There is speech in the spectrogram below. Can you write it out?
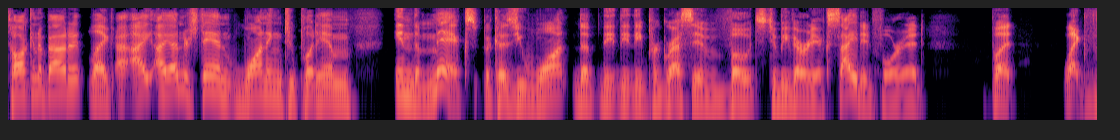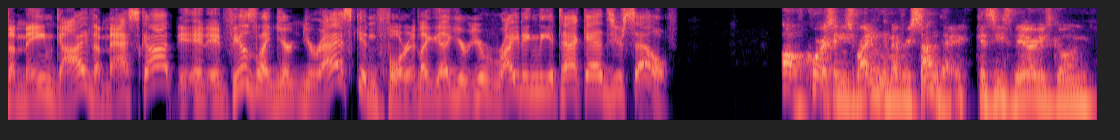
talking about it. Like I, I I understand wanting to put him in the mix because you want the the the, the progressive votes to be very excited for it, but like the main guy, the mascot, it, it feels like you're you're asking for it. Like uh, you're you're writing the attack ads yourself. Oh, of course. And he's writing them every Sunday because he's there. He's going,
